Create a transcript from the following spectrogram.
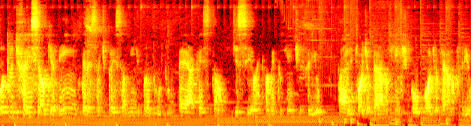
Outro diferencial que é bem interessante para essa linha de produto é a questão de ser um equipamento quente e frio. Tá? Ele pode operar no quente ou pode operar no frio.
